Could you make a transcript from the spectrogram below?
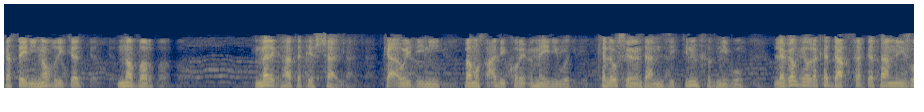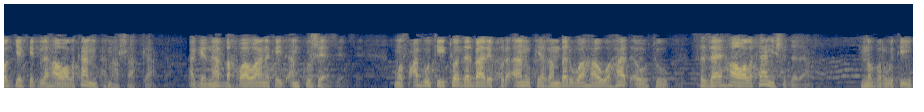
کە سەیری نەضری کرد نەضر مەرگ هاتە پێش چاوی کە ئەوەی بینی بە مصعبی کوڕی عمەیری وت کە لەو شوێنەدا نزیکترین خزمی بوو لەگەڵ گەورەکە دا قسە بکە تا منیش وەک یەکێک لە هاواڵەکانم تەماشا بکە ئەگەر نا بەخوا وانەکەیت ئەمکوژێ موسعەب وتی، تۆ دەربارەی قورئان و پێغەمبەر وەها و وەهات ئەوت و سزای هاوەڵەکانیشت دەدا. نضر وتی،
